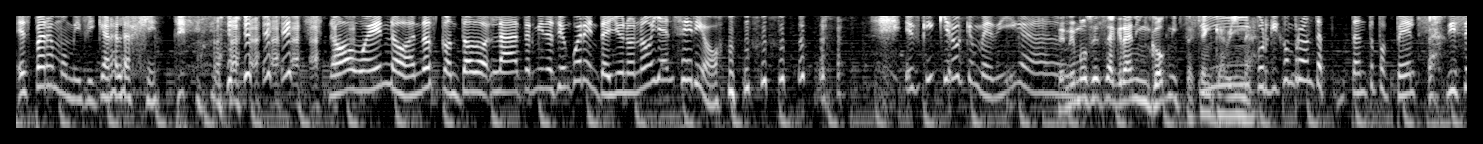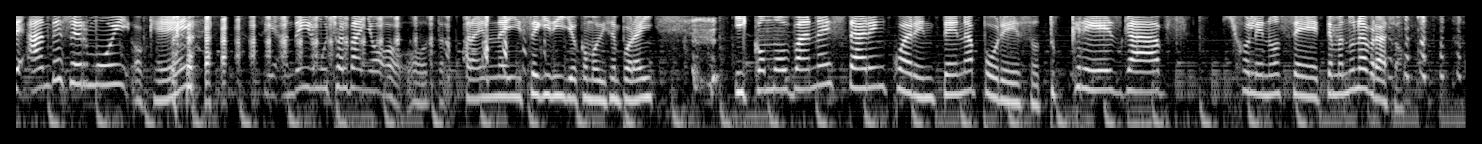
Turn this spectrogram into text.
es para momificar a la gente. no, bueno, andas con todo. La terminación 41, no, ya en serio. es que quiero que me digan. Tenemos esa gran incógnita aquí en Sí, cabina. ¿Por qué compraron ta- tanto papel? Dice, han de ser muy, ok. Sí, han de ir mucho al baño o, o tra- traen ahí seguidillo, como dicen por ahí. Y como van a estar en cuarentena por eso, ¿tú crees, Gaps? Híjole, no sé, te mando un abrazo.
